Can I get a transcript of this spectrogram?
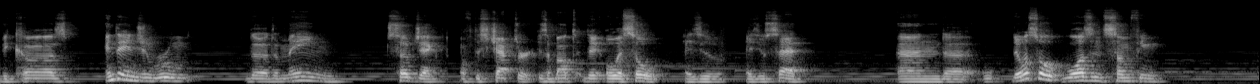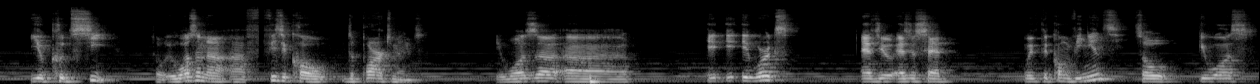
because in the engine room the the main subject of this chapter is about the OSO as you as you said. And uh, there also wasn't something you could see. So it wasn't a, a physical department. It was a, a it, it, it works as you as you said with the convenience so it was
